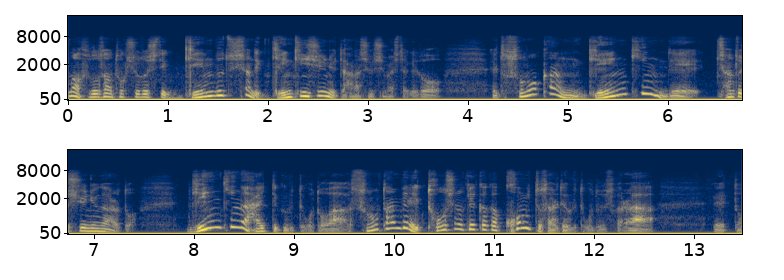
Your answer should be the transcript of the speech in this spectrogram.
まあ不動産の特徴として現物資産で現金収入って話をしましたけど、えっと、その間現金でちゃんと収入があると。現金が入ってくるってことはそのたんびに投資の結果がコミットされてるってことですからえっと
